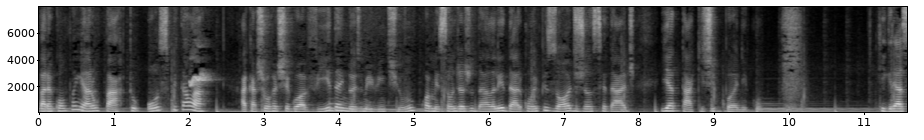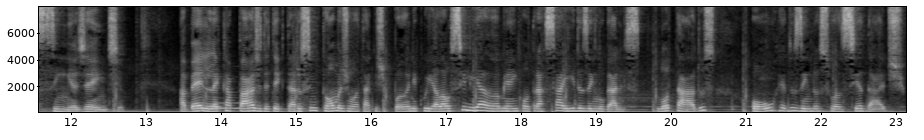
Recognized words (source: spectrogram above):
para acompanhar um parto hospitalar. A cachorra chegou à vida em 2021 com a missão de ajudá-la a lidar com episódios de ansiedade e ataques de pânico. Que gracinha, gente! A Belle é capaz de detectar os sintomas de um ataque de pânico e ela auxilia a Amy a encontrar saídas em lugares lotados ou reduzindo a sua ansiedade.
